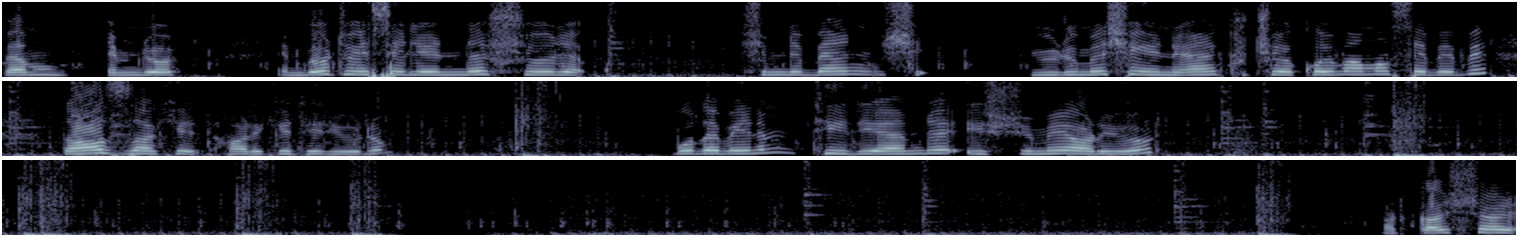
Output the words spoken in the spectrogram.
ben M4 M4 VS'lerinde şöyle şimdi ben şey, yürüme şeyini en küçüğe koymamın sebebi daha hızlı hareket ediyorum. Bu da benim TDM'de işime yarıyor. Arkadaşlar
